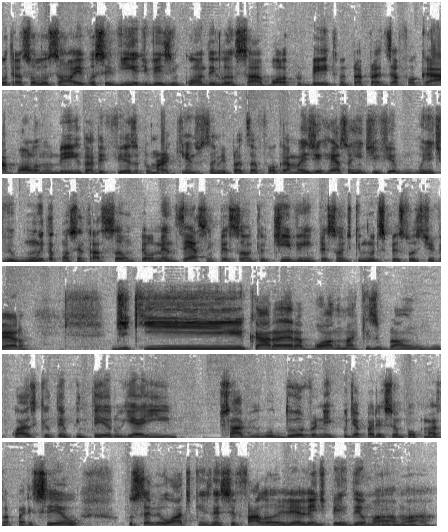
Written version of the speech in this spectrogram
outra solução. Aí você via de vez em quando ele lançar a bola pro Bateman para desafogar, a bola no meio da defesa pro Mark Andrews também para desafogar, mas de resto a gente via, a gente viu muita concentração, pelo menos essa impressão que eu tive, a impressão de que muitas pessoas tiveram, de que, cara, era bola no Marquise Brown quase que o tempo inteiro. E aí sabe, o Duvernay podia aparecer um pouco mais não apareceu. O Sammy Watkins, nem né, se fala, ele além de perder uma, uma,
